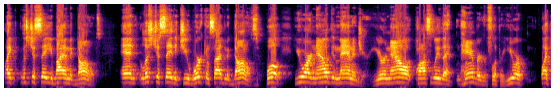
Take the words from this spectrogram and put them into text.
like, let's just say you buy a McDonald's And let's just say that you work inside the McDonald's. Well, you are now the manager. You're now possibly the hamburger flipper. You are like,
